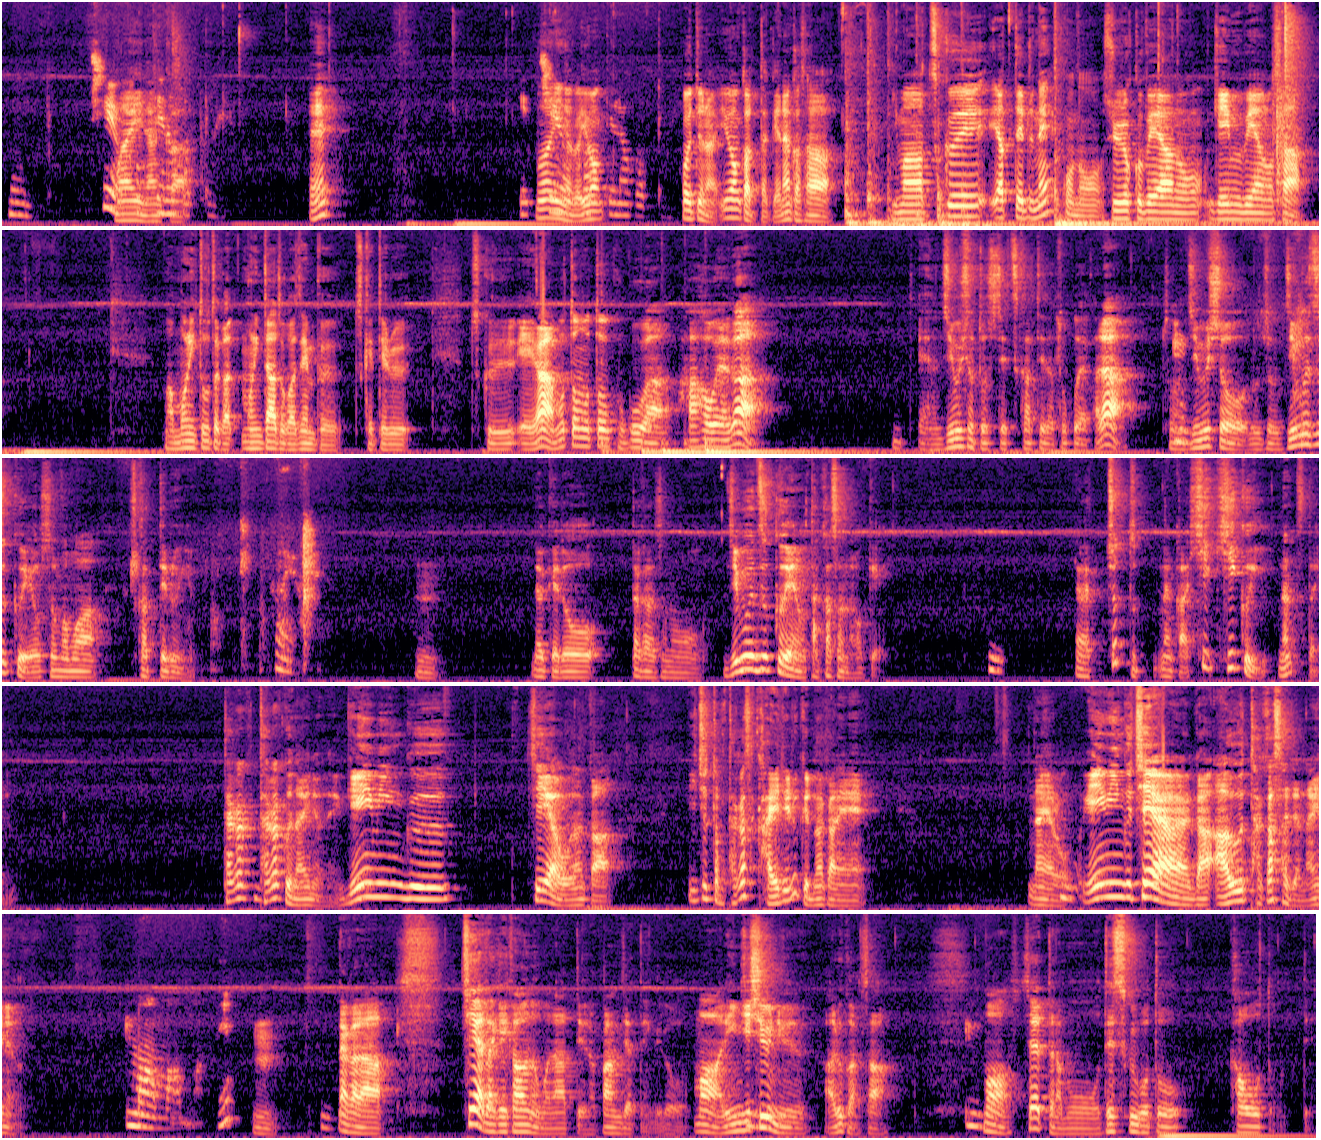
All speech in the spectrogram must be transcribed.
ど。うん。シェア買ってなかったんやえ？え前になんか言わん？シェア買ってなかったんやこうやってない。言わんかったっけ？なんかさ今机やってるね？この収録部屋のゲーム部屋のさ、まあ、モニターとかモニターとか全部つけてる机がもともとここが母親がえー事務所として使ってたとこやからその事務所のその事務机をそのまま使ってるんよ、はいはい。うん、だけどだからその事務机の高さなわけ、うん。だからちょっとなんかひ低い？なんつったらいい？の高く高くないのよね。ゲーミングチェアをなんか一応多分高さ変えれるけどなんかねなんやろ、うん。ゲーミングチェアが合う高さじゃないのよ。まあまあまあね。うん、だからチェアだけ買うのもなっていうような感じやったんやけどまあ臨時収入あるからさ、うん。まあそうやったらもうデスクごと買おうと思って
